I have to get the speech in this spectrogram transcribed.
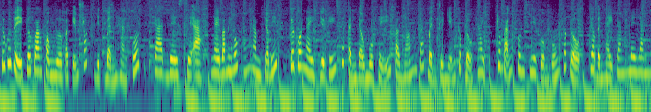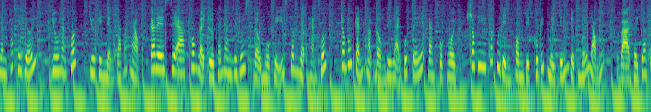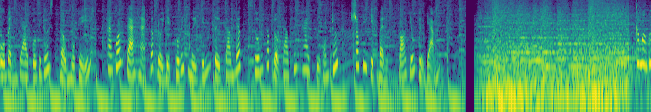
Thưa quý vị, Cơ quan Phòng ngừa và Kiểm soát Dịch bệnh Hàn Quốc KDCA ngày 31 tháng 5 cho biết, cơ quan này dự kiến xếp bệnh đậu mùa khỉ vào nhóm các bệnh truyền nhiễm cấp độ 2 trong bảng phân chia gồm 4 cấp độ do bệnh này đang lây lan nhanh khắp thế giới. Dù Hàn Quốc chưa ghi nhận ca mắc nào. KDCA không loại trừ khả năng virus đậu mùa khỉ xâm nhập Hàn Quốc trong bối cảnh hoạt động đi lại quốc tế đang phục hồi sau khi các quy định phòng dịch COVID-19 được nới lỏng và thời gian ủ bệnh dài của virus đậu mùa khỉ. Hàn Quốc đã hạ cấp độ dịch COVID-19 từ cao nhất xuống cấp độ cao thứ hai từ tháng trước sau khi dịch bệnh có dấu hiệu giảm.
